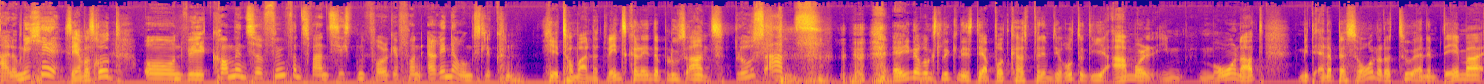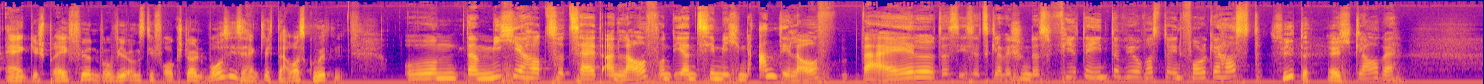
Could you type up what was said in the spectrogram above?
Hallo Michi Servus Ruth. und willkommen zur 25. Folge von Erinnerungslücken. Jetzt haben wir einen Adventskalender plus eins. Plus eins. Erinnerungslücken ist der Podcast, bei dem die Ruth und ich einmal im Monat mit einer Person oder zu einem Thema ein Gespräch führen, wo wir uns die Frage stellen, was ist eigentlich daraus Guten? Und der Michi hat zurzeit einen Lauf und ich einen ziemlichen Antilauf, weil das ist jetzt, glaube ich, schon das vierte Interview, was du in Folge hast. Das vierte, Ich echt? glaube.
